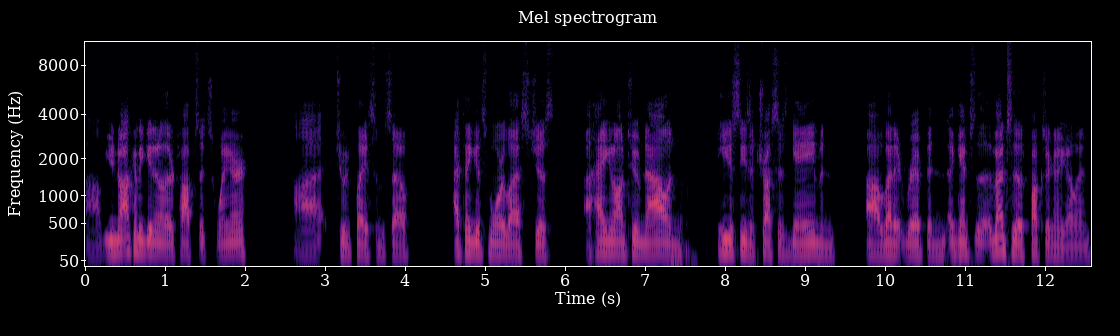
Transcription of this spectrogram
Um, you're not going to get another top six winger uh, to replace him. So I think it's more or less just uh, hanging on to him now, and he just needs to trust his game and uh, let it rip. And against eventually those pucks are going to go in.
